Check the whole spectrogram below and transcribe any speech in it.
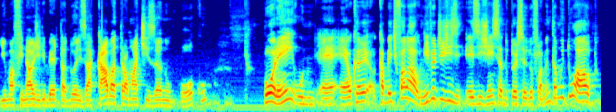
e uma final de Libertadores acaba traumatizando um pouco. Porém, o, é, é, o que eu acabei de falar: o nível de exigência do torcedor do Flamengo está muito alto.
